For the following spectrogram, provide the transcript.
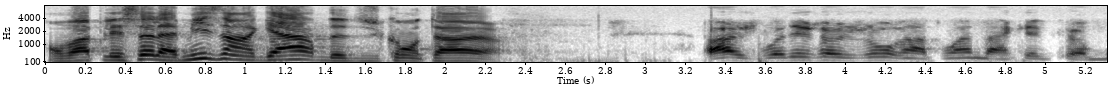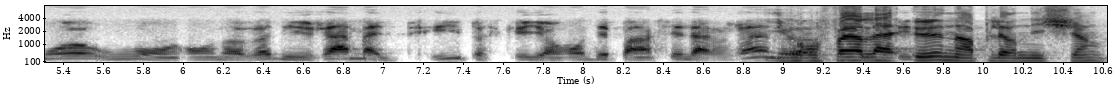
On va appeler ça la mise en garde du compteur. Ah, je vois déjà le jour, Antoine, dans quelques mois où on, aura des gens mal pris parce qu'ils auront dépensé l'argent. Ils vont faire la une en pleurnichant.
